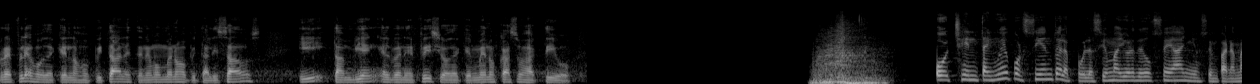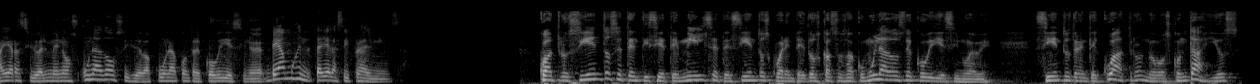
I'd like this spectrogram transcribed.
reflejo de que en los hospitales tenemos menos hospitalizados y también el beneficio de que menos casos activos. 89% de la población mayor de 12 años en Panamá ya recibió al menos una dosis de vacuna contra el COVID-19. Veamos en detalle las cifras del MINSA. 477.742 casos acumulados de COVID-19, 134 nuevos contagios,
